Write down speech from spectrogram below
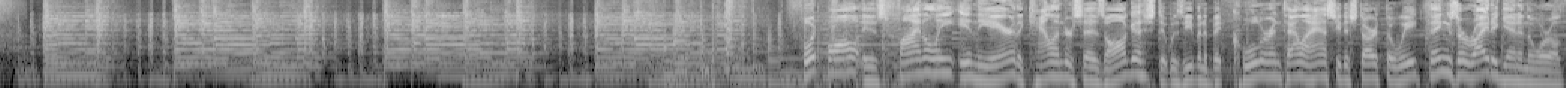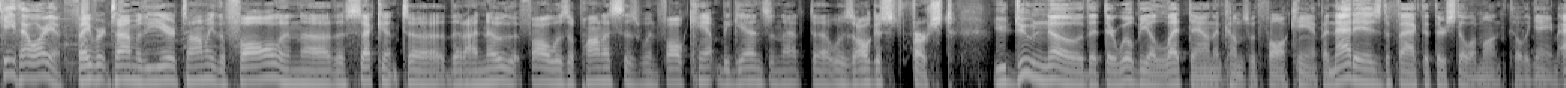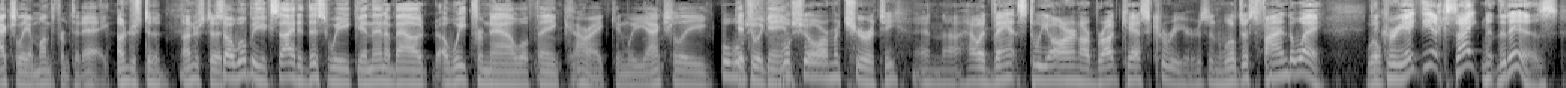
Football is finally in the air. The calendar says August. It was even a bit cooler in Tallahassee to start the week. Things are right again in the world. Keith, how are you? Favorite time of the year, Tommy, the fall. And uh, the second uh, that I know that fall is upon us is when fall camp begins, and that uh, was August 1st you do know that there will be a letdown that comes with fall camp, and that is the fact that there's still a month till the game. Actually, a month from today. Understood. Understood. So we'll be excited this week, and then about a week from now, we'll think, all right, can we actually well, we'll get to a game? We'll show our maturity and uh, how advanced we are in our broadcast careers, and we'll just find a way we'll, to create the excitement that is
